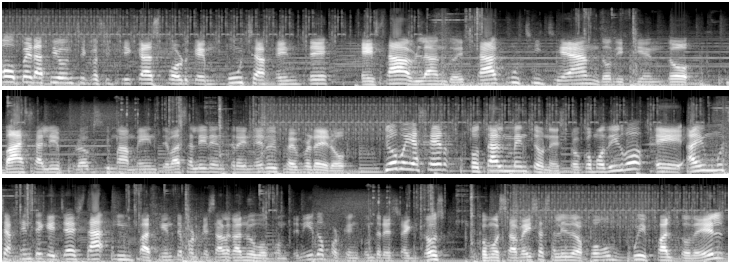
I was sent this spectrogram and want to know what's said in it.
operación, chicos y chicas, porque mucha gente está hablando, está cuchicheando diciendo va a salir próximamente, va a salir entre enero y febrero. Yo voy a ser totalmente honesto. Como digo, eh, hay mucha gente que ya está impaciente porque salga nuevo contenido, porque en Counter-Strike 2, como sabéis, ha salido el juego muy falto de él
